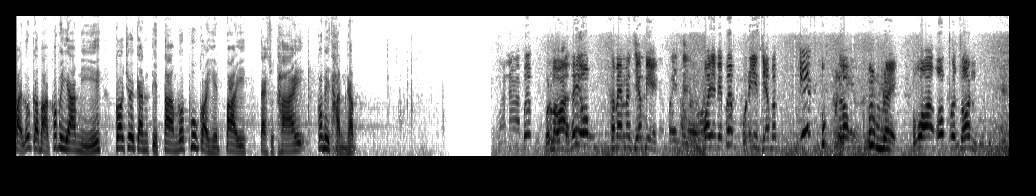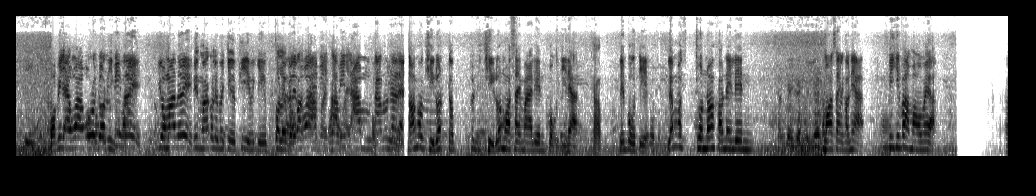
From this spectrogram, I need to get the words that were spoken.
ฝ่ายรถกระบะก็พยายามหนี ก็ช่วยกันติดตามรถผู้ก่อเหตุไป แต่สุดท้ายก็ไม่ทันครับวันนั้นมาปุ๊บผมบอกว่าเฮ้ยอบทำไมมันเสียงเบรกพอจะเบรกปุ๊บผมได้ยินเสียงแบบอี๊ดปุ๊บลงปึ้มเลย ผมบอกว่าอบรถชนบอกพี่ชายว่าอบรถชนวิ่งเลยวิ่งออกมาเลยวิ่งมาก็เลยมาเจอพี่เมื่อกี้ก็เลยบอกว่าตามหน่อยตาตามมหน่พี่อยตามตามรถนั่นแหละน้องเขาขี่รถกับขี่รถมอเตอร์ไซค์มาเลนปกติเนี่ยครับเลนปกติ แล้วมาชนน้องเขาในเลนมอเตอร์ไซค์เขาเนี่ยพี่คิดว่าเมาไหมอะ เอ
